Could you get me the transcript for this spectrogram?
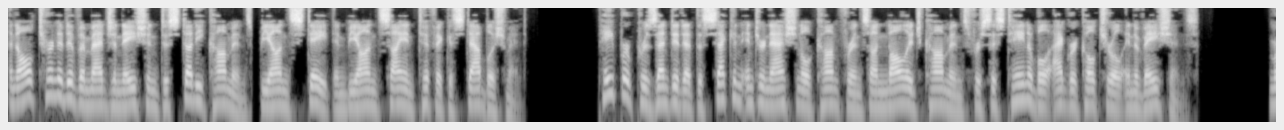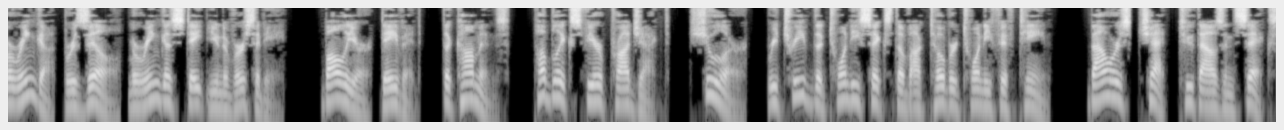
An Alternative Imagination to Study Commons, Beyond State and Beyond Scientific Establishment. Paper presented at the Second International Conference on Knowledge Commons for Sustainable Agricultural Innovations. Maringa, Brazil, Maringa State University. Bollier, David. The Commons. Public Sphere Project. Schuler. Retrieved 26 October 2015. Bowers, Chet, 2006.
